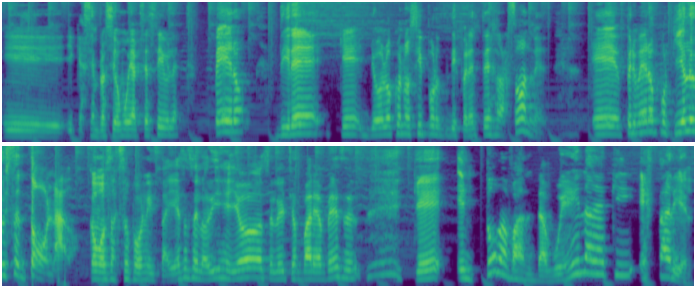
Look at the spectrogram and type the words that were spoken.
y que siempre ha sido muy accesible. Pero diré que yo lo conocí por diferentes razones. Eh, primero porque yo lo he visto en todo lado como saxofonista y eso se lo dije yo, se lo he dicho varias veces, que en toda banda buena de aquí está Ariel.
